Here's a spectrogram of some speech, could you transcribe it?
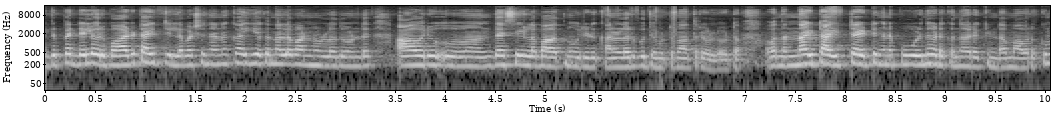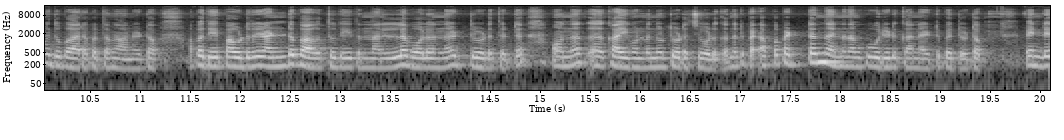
ഇതിപ്പോൾ എന്റെ ഒരുപാട് ടൈറ്റ് ഇല്ല പക്ഷേ ഞാൻ കൈയൊക്കെ നല്ല വണ്ണുള്ളതുകൊണ്ട് ആ ഒരു ദശയുള്ള ഭാഗത്ത് നിന്ന് ഊരിയെടുക്കാനുള്ള ഒരു ബുദ്ധിമുട്ട് മാത്രമേ ഉള്ളൂ കേട്ടോ. അപ്പോൾ നന്നായി ടൈറ്റായിട്ട് ഇങ്ങനെ പൂഴ്ന്ന് കിടക്കുന്നവരൊക്കെ ഉണ്ടാകും അവർക്കും ഇത് ഉപകാരപ്രദമാണ് കേട്ടോ. അപ്പോൾ ഇതേ പൗഡർ രണ്ട് ഭാഗത്തും ഇതേ ഇത് നല്ലപോലെ ഒന്ന് ഇട്ട് കൊടുത്തിട്ട് ഒന്ന് കൈ കൊണ്ടൊന്ന് തുടച്ച് കൊടുക്കുക. എന്നിട്ട് അപ്പോൾ പെട്ടെന്ന് തന്നെ നമുക്ക് ഊരിയെടുക്കാനായിട്ട് പറ്റും കേട്ടോ അപ്പോൾ എന്റെ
